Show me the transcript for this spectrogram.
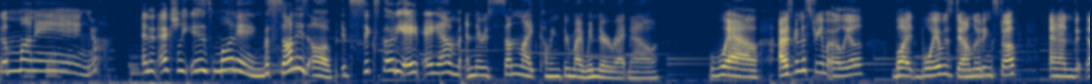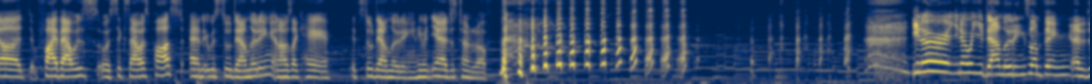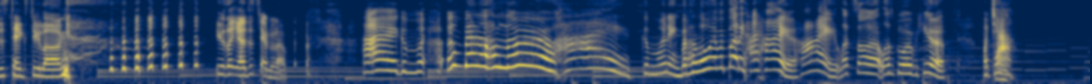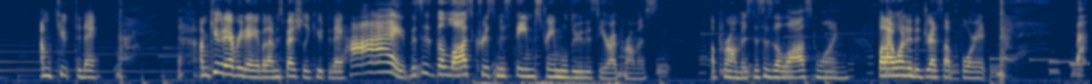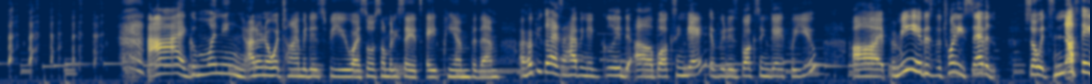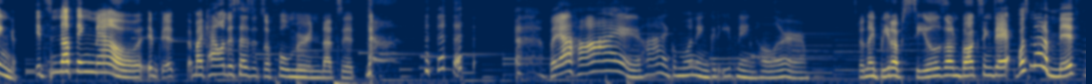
Good morning! And it actually is morning. The sun is up. It's 6:38 a.m. and there's sunlight coming through my window right now. Wow. I was gonna stream earlier, but Boya was downloading stuff and uh, five hours or six hours passed and it was still downloading and I was like, hey, it's still downloading. And he went, yeah, just turn it off. you know, you know when you're downloading something and it just takes too long. like, yeah, just turn it off. Hi, good morning. Umbella, hello. Hi. Good morning. But hello everybody. Hi, hi. Hi. Let's uh let's go over here. Bacha. I'm cute today. I'm cute every day, but I'm especially cute today. Hi! This is the last Christmas themed stream we'll do this year, I promise. I promise. This is the last one. But I wanted to dress up for it. Hi, good morning. I don't know what time it is for you. I saw somebody say it's 8 p.m. for them. I hope you guys are having a good uh, Boxing Day, if it is Boxing Day for you. Uh, for me, it is the 27th, so it's nothing. It's nothing now. It, it, my calendar says it's a full moon. That's it. but yeah, hi. Hi, good morning, good evening, hello. Didn't they beat up seals on Boxing Day? Wasn't that a myth?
